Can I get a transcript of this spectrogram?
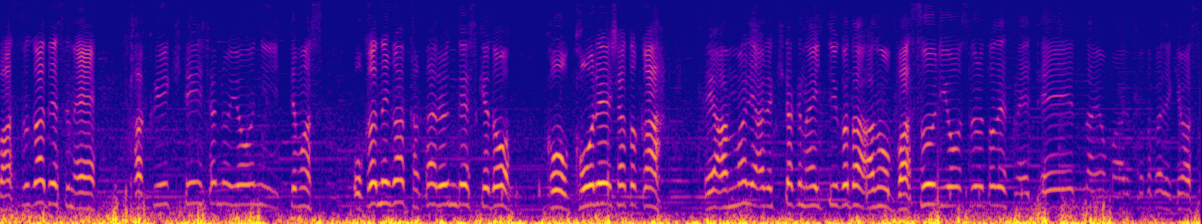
バスがですね各駅停車のように行ってます。お金がかかるんですけどこう高齢者とかえあんまり歩きたくないっていう方はあのバスを利用するとですね庭園内を回ることができます。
